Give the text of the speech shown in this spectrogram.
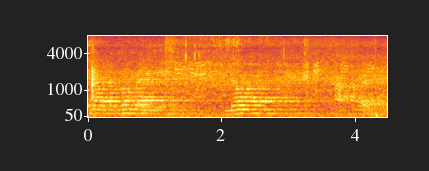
Development Program. Noah Ta-Perez.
